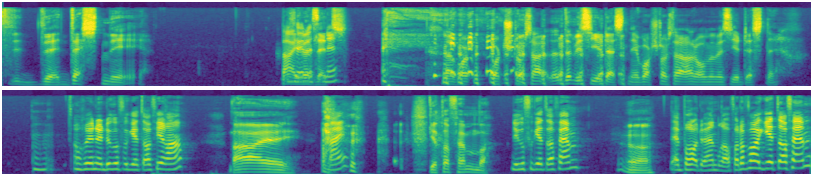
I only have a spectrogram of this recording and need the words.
D D Destiny. Nei, vent litt. Det- vi sier Destiny. Watch Dogs er her òg, men vi sier Destiny. Og Rune, du går for GTA 4? Nei, Nei? GTA 5, da. Du går for GTA 5? Ja. Det er bra du endrer, for det var GTA 5.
